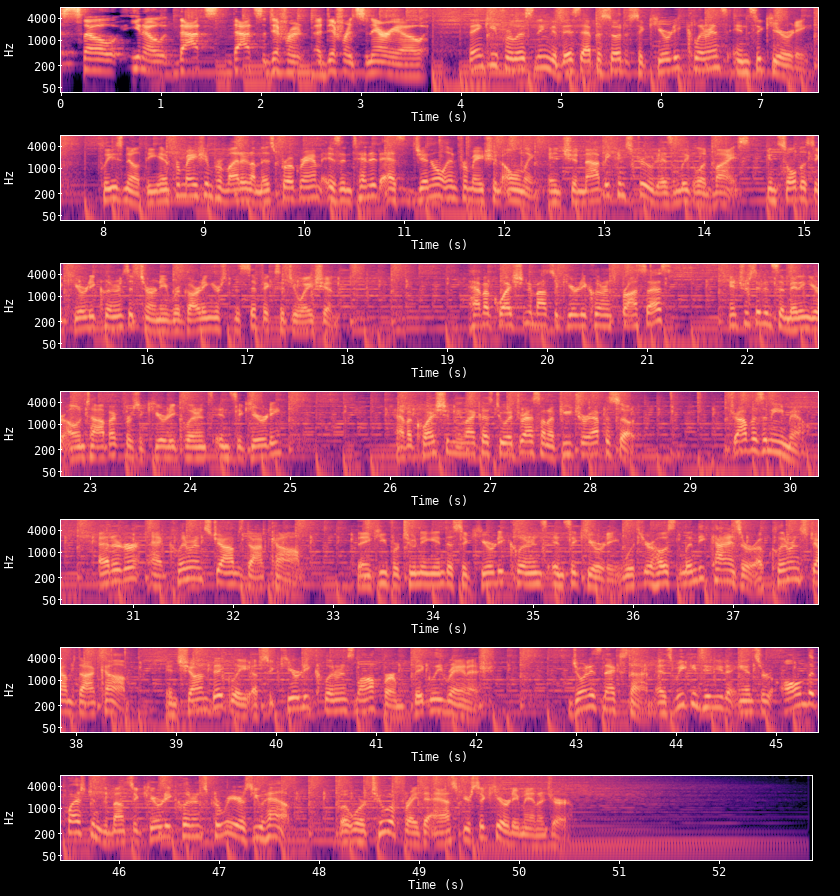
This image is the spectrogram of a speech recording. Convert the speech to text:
So you know that's that's a different a different scenario. Thank you for listening to this episode of security clearance insecurity Please note the information provided on this program is intended as general information only and should not be construed as legal advice. Consult a security clearance attorney regarding your specific situation. Have a question about security clearance process? Interested in submitting your own topic for security clearance insecurity? Have a question you'd like us to address on a future episode? Drop us an email, editor at clearancejobs.com. Thank you for tuning in to Security Clearance Insecurity with your host Lindy Kyzer of clearancejobs.com and Sean Bigley of security clearance law firm Bigley Ranish. Join us next time as we continue to answer all the questions about security clearance careers you have but were too afraid to ask your security manager.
